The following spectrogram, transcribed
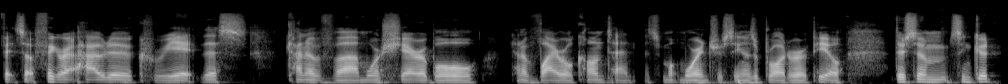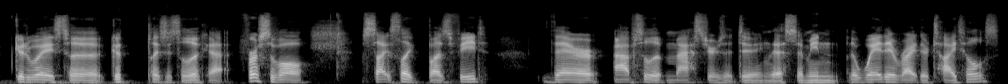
fit, sort of figure out how to create this kind of uh, more shareable, kind of viral content that's more interesting as a broader appeal, there's some some good good ways to good places to look at. First of all, sites like BuzzFeed they're absolute masters at doing this. I mean, the way they write their titles,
